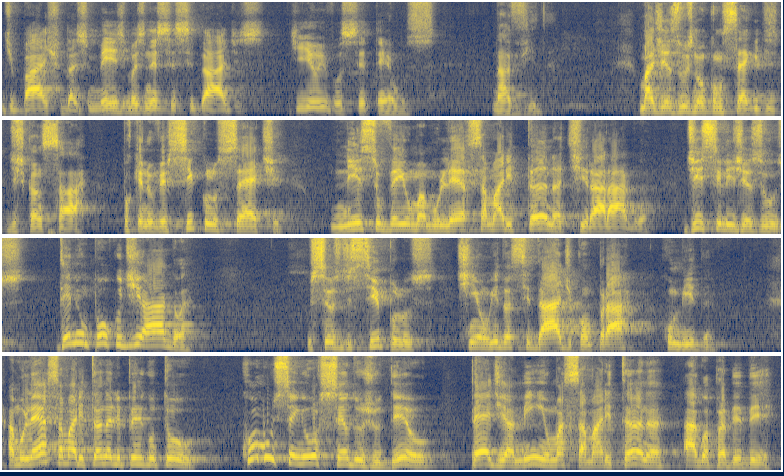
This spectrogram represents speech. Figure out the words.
debaixo das mesmas necessidades que eu e você temos na vida. Mas Jesus não consegue descansar, porque no versículo 7, nisso veio uma mulher samaritana tirar água. Disse-lhe Jesus: Dê-me um pouco de água. Os seus discípulos tinham ido à cidade comprar comida. A mulher samaritana lhe perguntou: Como o Senhor, sendo judeu, pede a mim, uma samaritana, água para beber,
